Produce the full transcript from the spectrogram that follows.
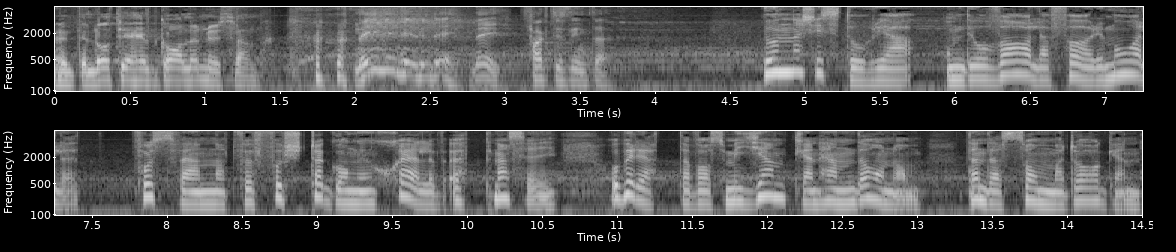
Inte låter jag helt galen nu Sven? nej, nej, nej, nej, nej, faktiskt inte. Gunnars historia om det ovala föremålet får Sven att för första gången själv öppna sig och berätta vad som egentligen hände honom den där sommardagen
